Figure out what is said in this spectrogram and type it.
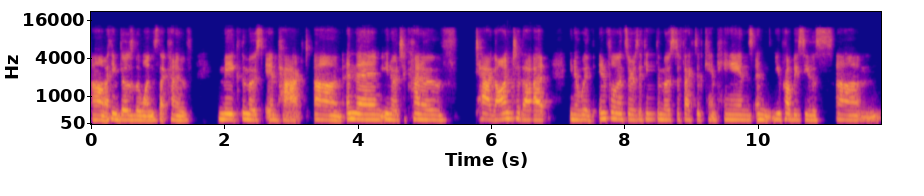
Um, i think those are the ones that kind of make the most impact. Um, and then you know to kind of tag on to that you know with influencers i think the most effective campaigns and you probably see this um,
